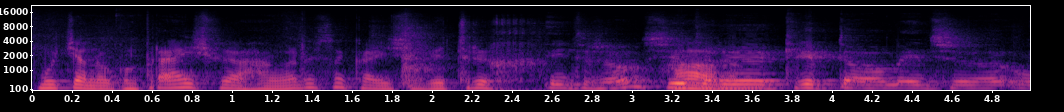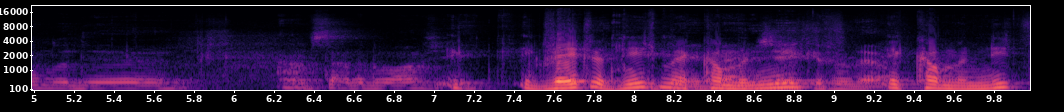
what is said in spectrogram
moet je dan ook een prijs weer hangen. Dus dan kan je ze weer terug. Interessant. Zitten er crypto mensen onder de aanstaande bewoners? Ik, Ik weet het niet, Ik maar ik kan, me niet, ik kan me niet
